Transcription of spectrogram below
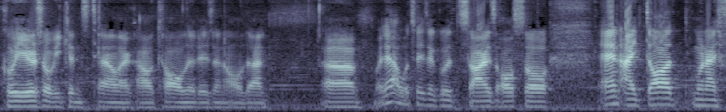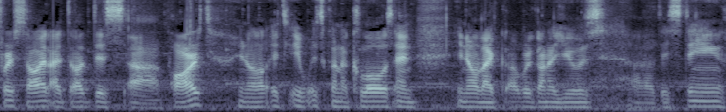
clear, so we can tell like how tall it is and all that. Uh, but yeah, I would say it's a good size also and I thought when I first saw it I thought this uh, part you know it, it, it's gonna close and you know like uh, we're gonna use uh, this thing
